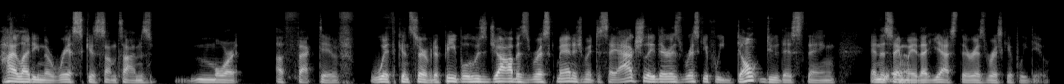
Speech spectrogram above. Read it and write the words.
highlighting the risk is sometimes more effective with conservative people whose job is risk management to say actually there is risk if we don't do this thing in the yeah. same way that yes there is risk if we do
